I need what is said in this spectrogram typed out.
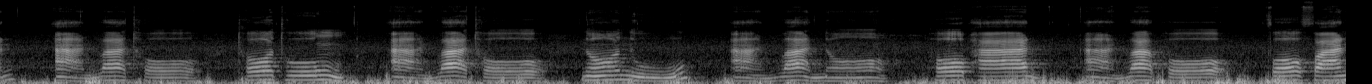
ร อ่านว่าทอทอทุง อ่านว่าทอนอหนู อ่านว่านอพอพาน อ่านว่าพอฟอฟัน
